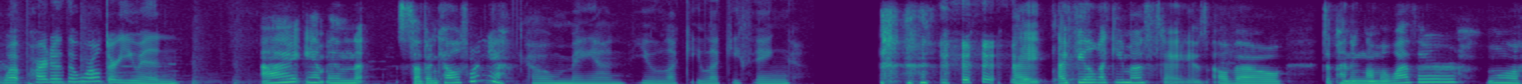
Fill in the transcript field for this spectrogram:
What part of the world are you in? I am in Southern California. Oh man, you lucky, lucky thing. I I feel lucky most days, although depending on the weather, well,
